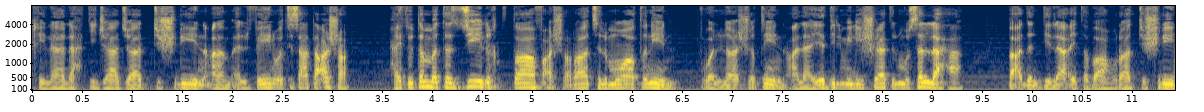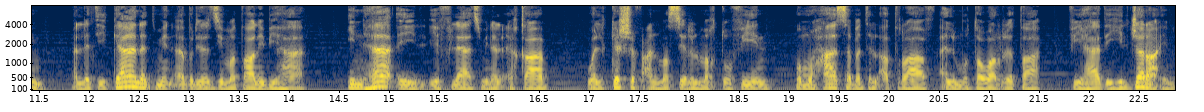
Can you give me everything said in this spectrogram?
خلال احتجاجات تشرين عام 2019 حيث تم تسجيل اختطاف عشرات المواطنين والناشطين على يد الميليشيات المسلحة بعد اندلاع تظاهرات تشرين التي كانت من أبرز مطالبها إنهاء الإفلات من العقاب والكشف عن مصير المخطوفين ومحاسبة الأطراف المتورطة في هذه الجرائم.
